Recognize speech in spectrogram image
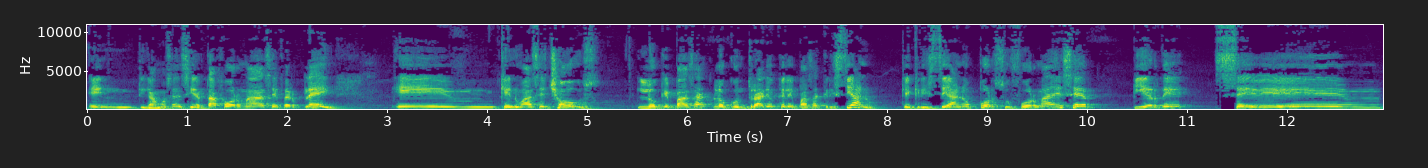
en, digamos en cierta forma hace fair play, em, que no hace shows. Lo que pasa, lo contrario que le pasa a Cristiano, que Cristiano por su forma de ser pierde, se ve,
